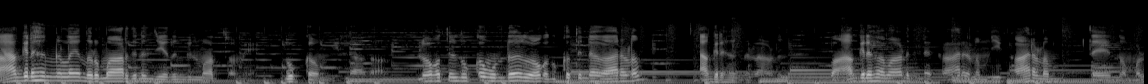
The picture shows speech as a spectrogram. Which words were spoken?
ആഗ്രഹങ്ങളെ നിർമാർജനം ചെയ്തെങ്കിൽ മാത്രമേ ദുഃഖം ഇല്ലാതാകും ലോകത്തിൽ ദുഃഖമുണ്ട് ലോക ദുഃഖത്തിന്റെ കാരണം ആഗ്രഹങ്ങളാണ്. അപ്പൊ ആഗ്രഹമാണ് ഇതിന്റെ കാരണം ഈ കാരണത്തെ നമ്മൾ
